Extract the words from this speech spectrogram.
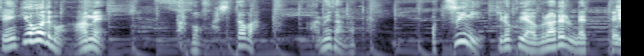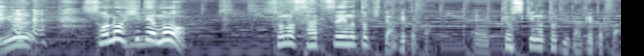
天気予報でも雨。あもう明日は雨だなとついに記録破られるねっていう その日でもその撮影の時だけとか、えー挙式の時だけとか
